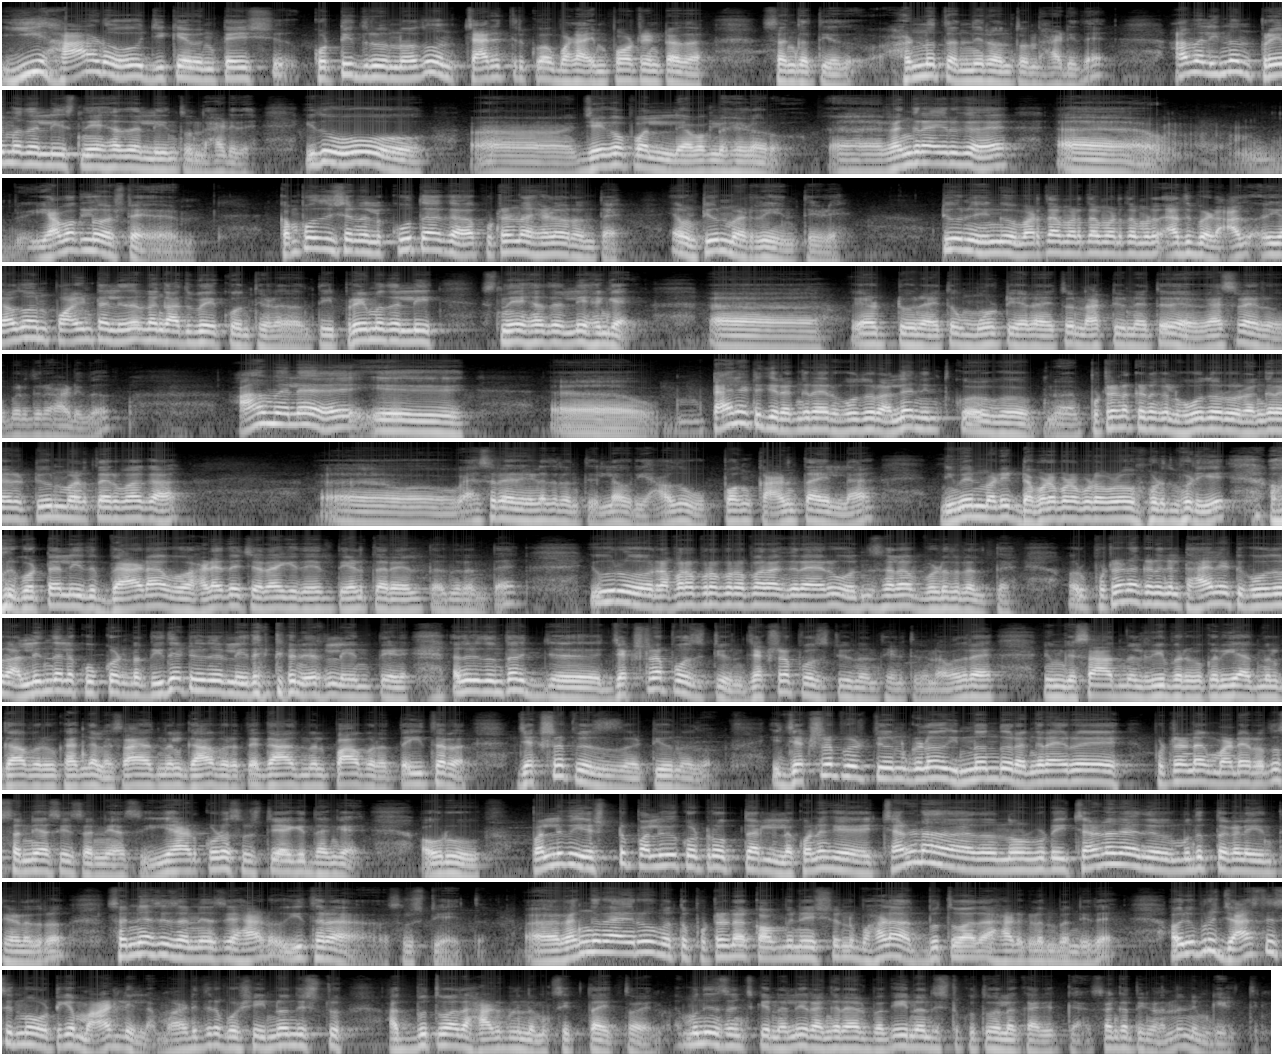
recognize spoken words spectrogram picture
ಈ ಹಾಡು ಜಿ ಕೆ ವೆಂಕಟೇಶ್ ಕೊಟ್ಟಿದ್ರು ಅನ್ನೋದು ಒಂದು ಚಾರಿತ್ರಿಕವಾಗಿ ಬಹಳ ಇಂಪಾರ್ಟೆಂಟ್ ಆದ ಸಂಗತಿ ಅದು. ಹಣ್ಣು ತಂದಿರೋ ಒಂದು ಹಾಡಿದೆ. ಆಮೇಲೆ ಇನ್ನೊಂದು ಪ್ರೇಮದಲ್ಲಿ, ಸ್ನೇಹದಲ್ಲಿ ಅಂತ ಒಂದು ಹಾಡಿದೆ. ಇದು ಜೇಗೋಪಾಲ್ ಜಯಗೋಪಾಲ್ ಯಾವಾಗಲೂ ಹೇಳೋರು. ರಂಗರಾಯರಿಗೆ ಯಾವಾಗಲೂ ಅಷ್ಟೇ, ಕಂಪೋಸಿಷನಲ್ಲಿ ಕೂತಾಗ ಪುಟಣ್ಣ ಹೇಳೋರಂತೆ ಒಂದು ಟ್ಯೂನ್ ಮಾಡಿರಿ ಅಂತೇಳಿ. ಟ್ಯೂನ್ ಹಿಂಗೆ ಮಾಡ್ತಾ ಮಾಡ್ತಾ ಮಾಡ್ತಾ ಮಾಡ್ತಾ, ಅದು ಬೇಡ. ಅದು ಯಾವುದೋ ಒಂದು ಪಾಯಿಂಟಲ್ಲಿದ್ರೆ ನಂಗೆ ಅದು ಬೇಕು ಅಂತ ಹೇಳೋರಂತೆ. ಈ ಪ್ರೇಮದಲ್ಲಿ, ಸ್ನೇಹದಲ್ಲಿ ಹಾಗೆ. ಎರಡು ಟ್ಯೂನ್ ಆಯಿತು, ಮೂರು ಟ್ಯೂನ್ ಆಯಿತು, ನಾಲ್ಕು ಟ್ಯೂನ್ ಆಯಿತು, ವ್ಯಾಸರಾಯರು ಬರೆದಿರೋ ಹಾಡಿದ್ದು ಆಮೇಲೆ ಈ ಟಾಯ್ಲೆಟಿಗೆ ರಂಗರಾಯರು ಹೋದವರು ಅಲ್ಲೇ ನಿಂತ್ಕೊ, ಪುಟ್ಟಣ ಕಣಗಲ್ಲಿ ಹೋದವರು ರಂಗರಾಯರು ಟ್ಯೂನ್ ಮಾಡ್ತಾ ಇರುವಾಗ ವ್ಯಾಸರಾಯರು ಹೇಳಿದ್ರಂತೆ ಇಲ್ಲ ಅವ್ರು ಯಾವುದೂ ಒಪ್ಪಂಗೆ ಕಾಣ್ತಾ ಇಲ್ಲ. ನೀವೇನು ಮಾಡಿ, ಡಬಡ ಬಡ ಬಡ ಬಡ ಹೊಡೆದ್ಬಿಡಿ, ಅವ್ರಿಗೆ ಒಟ್ಟಲ್ಲಿ ಇದು ಬೇಡ, ಹಳೇದೇ ಚೆನ್ನಾಗಿದೆ ಅಂತ ಹೇಳ್ತಾರೆ ಅಂತಂದ್ರಂತೆ. ಇವರು ರಪ ರಪ ರಪ ರಂಗರಾಯರು ಒಂದು ಸಲ ಬಡಿದ್ರಂತೆ. ಅವ್ರು ಪುಟಾಣ ಕಣಗಳು ಟಾಯ್ಲೆಟ್ಗೆ ಹೋದವರು ಅಲ್ಲಿಂದಲೇ ಕೂಕ್ಕೊಂಡಂತ ಇದೇ ಟ್ಯೂನ್ ಇರಲಿ, ಇದೇ ಟ್ಯೂನ್ ಇರಲಿ ಅಂತೇಳಿ. ಅಂದರೆ ಇದೊಂಥರ ಜಕ್ಸ್ಟ್ರಾ ಪಾಸಿಟಿವ್ ಜೆಕ್ಸ್ಟ್ರಾ ಪಾಸಿಟಿವ್ ಅಂತ ಹೇಳ್ತೀವಿ ನಾವು. ಅಂದರೆ ನಿಮಗೆ ಸಾ ಆದಮೇಲೆ ರೀ ಬರಬೇಕು, ರೀ ಆದಮೇಲೆ ಗಾ ಬರಬೇಕು, ಹಂಗಲ್ಲ. ಸಾ ಆದಮೇಲೆ ಗಾ ಬರುತ್ತೆ, ಗಾ ಆದಮೇಲೆ ಪಾ ಬರುತ್ತೆ, ಈ ಥರ ಜೆಕ್ಸ್ಟ್ರಾ ಪ್ಯೂಸ್ ಟ್ಯೂನ್ ಅದು. ಈ ಪ್ಯೂಸ್ ಟ್ಯೂನ್ಗಳು ಇನ್ನೊಂದು ರಂಗರಾಯರೇ ಪುಟ್ಟಣ್ಣಗೆ ಮಾಡಿರೋದು ಸನ್ಯಾಸಿ ಸನ್ಯಾಸಿ. ಈ ಹಾಡು ಕೂಡ ಸೃಷ್ಟಿಯಾಗಿದ್ದಂಗೆ. ಅವರು ಪಲ್ಲವಿ ಎಷ್ಟು ಪಲ್ಲವಿ ಕೊಟ್ಟರು ಒಪ್ತಾ ಇರಲಿಲ್ಲ. ಕೊನೆಗೆ ಚರಣ ನೋಡ್ಬಿಟ್ಟು, ಈ ಚರಣನೇ ಅದು ಮುದುಕ್ ತಗೊಳ್ಳಿ ಅಂತ ಹೇಳಿದ್ರು. ಸನ್ಯಾಸಿ ಸನ್ಯಾಸಿ, ಹಾಡು, ಈ ಥರ ಸೃಷ್ಟಿಯಾಯಿತು ರಂಗರಾಯರು ಮತ್ತು ಪುಟ್ಟಣ್ಣ ಕಾಂಬಿನೇಷನ್ ಬಹಳ ಅದ್ಭುತವಾದ ಹಾಡುಗಳನ್ನು ಬಂದಿದೆ. ಅವರಿಬ್ಬರು ಜಾಸ್ತಿ ಸಿನಿಮಾ ಒಟ್ಟಿಗೆ ಮಾಡಲಿಲ್ಲ. ಮಾಡಿದರೆ ಬಹುಶಃ ಇನ್ನೊಂದಿಷ್ಟು ಅದ್ಭುತವಾದ ಹಾಡುಗಳು ನಮಗೆ ಸಿಗ್ತಾ ಇತ್ತೋ ಏನೋ. ಮುಂದಿನ ಸಂಚಿಕೆಯಲ್ಲಿ ರಂಗರಾಯರ ಬಗ್ಗೆ ಇನ್ನೊಂದಿಷ್ಟು ಕುತೂಹಲಕಾರಿ ಸಂಗತಿಗಳನ್ನು ನಿಮ್ಗೆ ಹೇಳ್ತೀನಿ.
